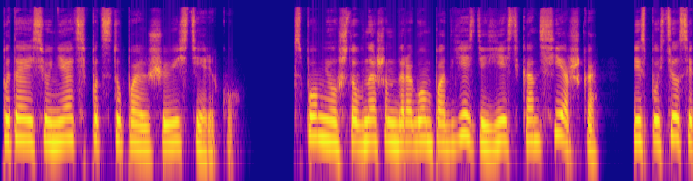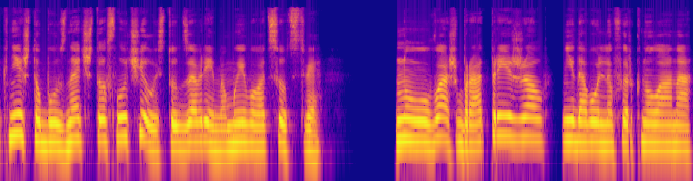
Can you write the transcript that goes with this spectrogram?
пытаясь унять подступающую истерику. Вспомнил, что в нашем дорогом подъезде есть консьержка, и спустился к ней, чтобы узнать, что случилось тут за время моего отсутствия. «Ну, ваш брат приезжал», — недовольно фыркнула она.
